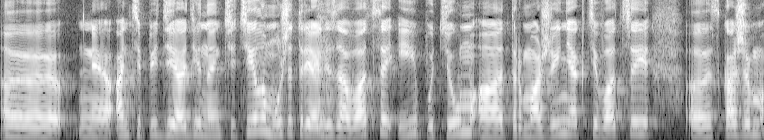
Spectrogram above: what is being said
антипеди-1 антитела может реализоваться и путем торможения активации, скажем,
